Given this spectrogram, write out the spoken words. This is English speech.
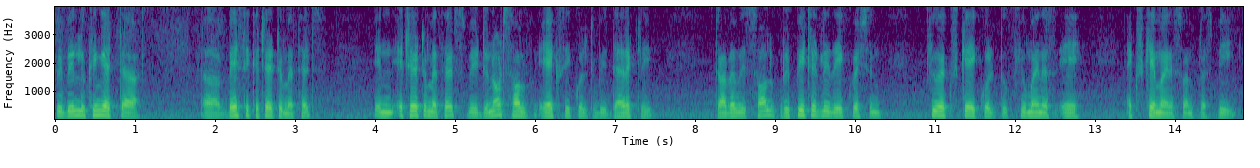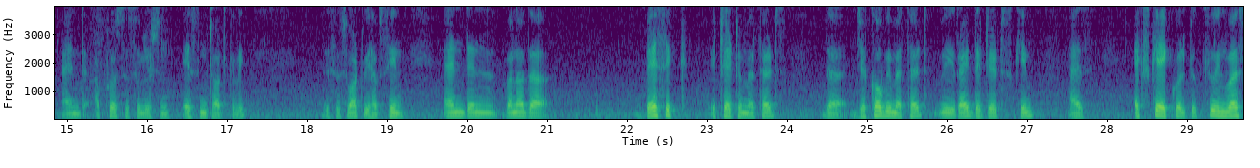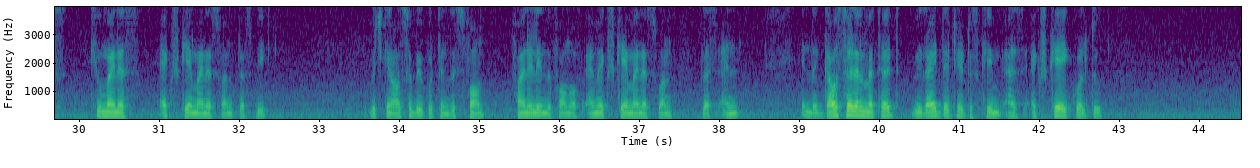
we have been looking at uh, uh, basic iterative methods. In iterative methods, we do not solve Ax equal to b directly, rather we solve repeatedly the equation Qxk equal to q minus a xk minus 1 plus b and approach the solution asymptotically. This is what we have seen and in one of the basic iterative methods the Jacobi method we write the iterative scheme as xk equal to q inverse q minus xk minus 1 plus b which can also be put in this form finally in the form of mxk minus 1 plus n. In the Gauss-Seidel method we write the iterative scheme as xk equal to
